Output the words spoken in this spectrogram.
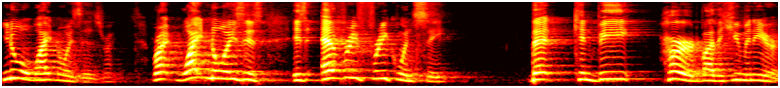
You know what white noise is, right? Right? White noise is, is every frequency that can be heard by the human ear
